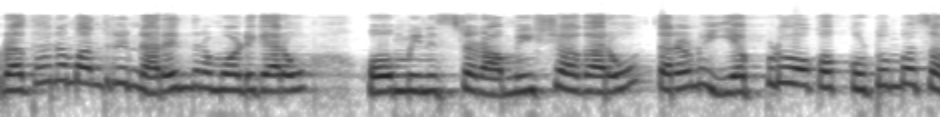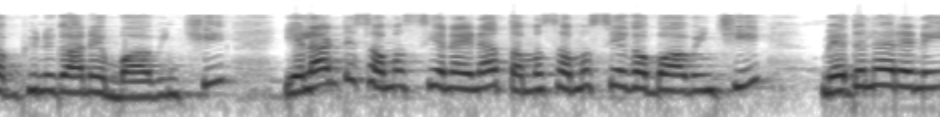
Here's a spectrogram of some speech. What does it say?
ప్రధానమంత్రి నరేంద్ర మోడీ గారు హోమ్ మినిస్టర్ అమిత్ షా గారు తనను ఎప్పుడూ ఒక కుటుంబ సభ్యునిగానే భావించి ఎలాంటి సమస్యనైనా తమ సమస్యగా భావించి మెదలారని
